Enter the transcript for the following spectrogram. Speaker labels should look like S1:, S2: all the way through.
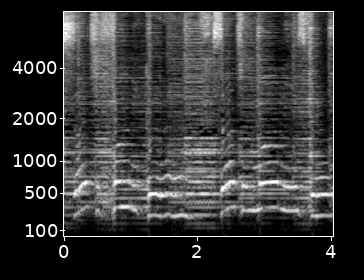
S1: Such a funny girl, such a mommy's girl.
